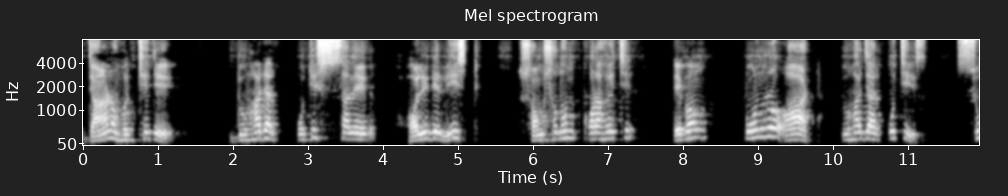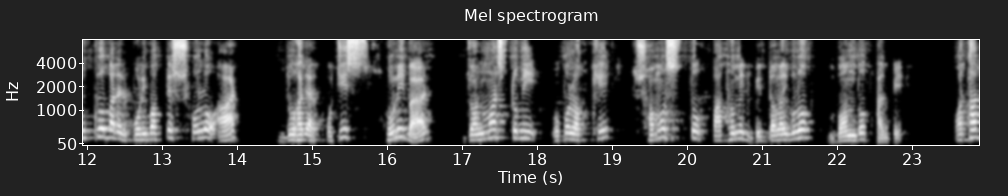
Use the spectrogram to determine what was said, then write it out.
জানানো হচ্ছে যে দু হাজার পঁচিশ সালের হলিডে লিস্ট সংশোধন করা হয়েছে এবং পনেরো আট দু হাজার পঁচিশ শুক্রবারের পরিবর্তে ষোলো আট দু হাজার পঁচিশ শনিবার জন্মাষ্টমী উপলক্ষে সমস্ত প্রাথমিক বিদ্যালয়গুলো বন্ধ থাকবে। অর্থাৎ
